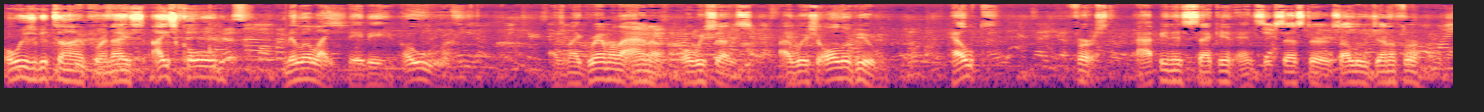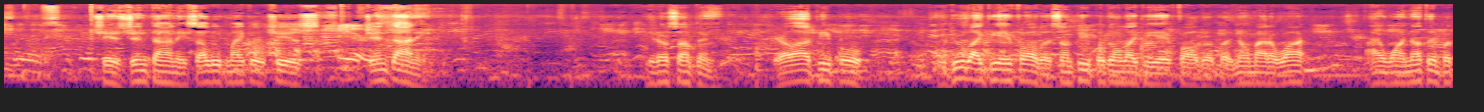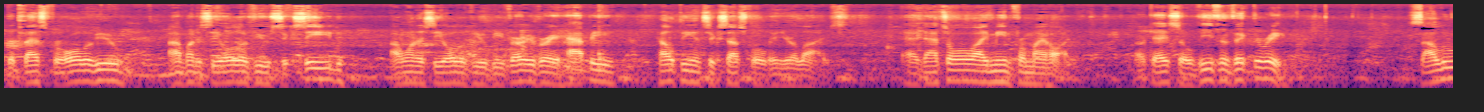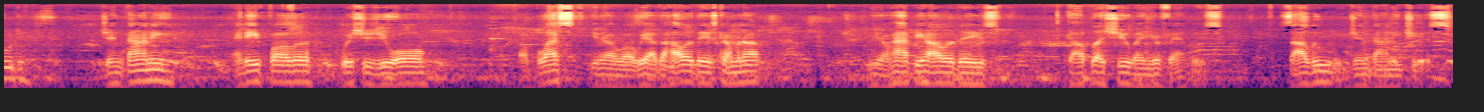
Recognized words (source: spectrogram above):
Always a good time for a nice ice cold Miller Lite, baby. Oh, as my grandmother Anna always says, I wish all of you health first, happiness second, and success third. Salute, Jennifer. Cheers, Cent'anni. Salute, Michael. Cheers, Cent'anni. You know something? There are a lot of people who do like the Apefather. Some people don't like the Apefather, but no matter what, I want nothing but the best for all of you. I want to see all of you succeed. I want to see all of you be very, very happy, healthy, and successful in your lives. And that's all I mean from my heart. Okay, so V for victory. Salud, Cent'anni, and Apefather wishes you all a blessed, you know, uh, we have the holidays coming up. You know, happy holidays. God bless you and your families. Salud, Cent'anni, cheers.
